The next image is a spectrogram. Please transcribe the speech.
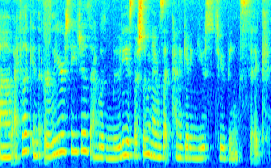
Um, I feel like in the earlier stages, I was moody, especially when I was like kind of getting used to being sick.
